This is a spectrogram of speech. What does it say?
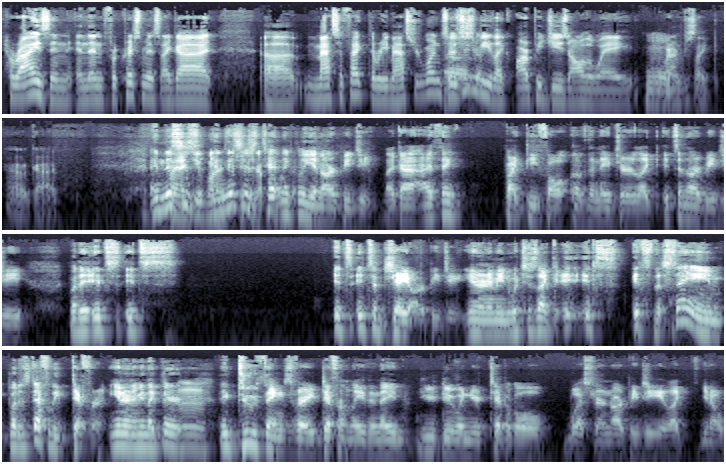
Horizon, and then for Christmas I got uh, Mass Effect, the remastered one. So it's Oh, just okay. gonna be like RPGs all the way. Mhm. Where I'm just like, oh god. And this But is and this is it up a little technically an RPG. Like I, I think by default of the nature, like it's an RPG, but it, it's it's it's it's a JRPG. You know what I mean? Which is like it, it's it's the same, but it's definitely different. You know what I mean? Like they're Mm. they do things very differently than they you do in your typical Western RPG. Like you know,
